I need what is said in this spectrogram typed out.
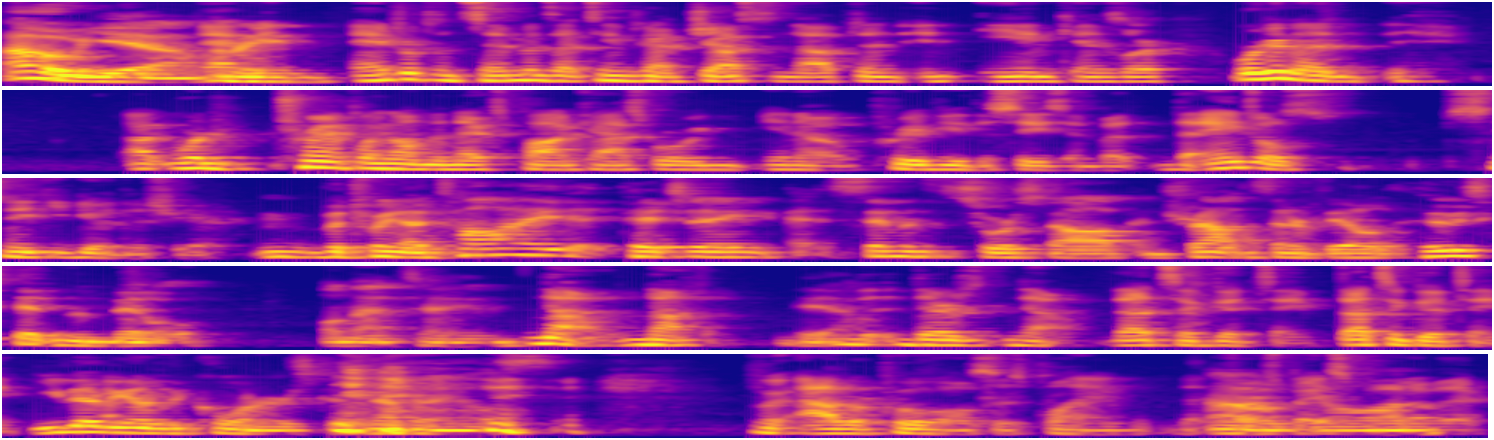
Oh yeah, I I mean, mean, Andrelton Simmons. That team's got Justin Upton and Ian Kinsler. We're gonna uh, we're trampling on the next podcast where we you know preview the season, but the Angels sneaky good this year. between Ohtani pitching, Simmons at shortstop, and Trout in center field, who's hitting the middle on that team? No, nothing. Yeah, There's no. That's a good team. That's a good team. you better be to the corners because nothing else. Albert Pujols is playing the Oh, first base spot over there.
